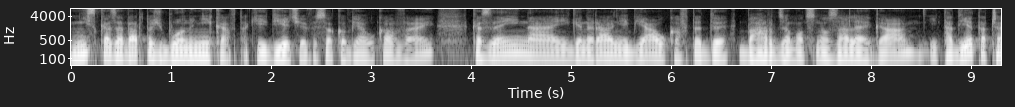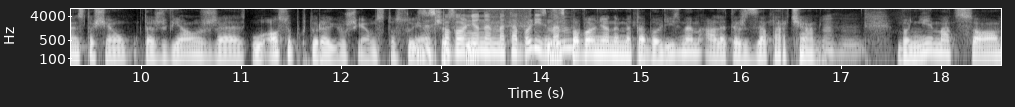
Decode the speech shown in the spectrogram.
niska zawartość błonnika w takiej diecie wysokobiałkowej. Kazeina i generalnie białko wtedy bardzo mocno zalega i ta dieta często się też wiąże u osób, które już ją stosują. Spowolnionym metabolizmem. ze spowolnionym metabolizmem, ale też z zaparciami, Mhm. bo nie ma co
